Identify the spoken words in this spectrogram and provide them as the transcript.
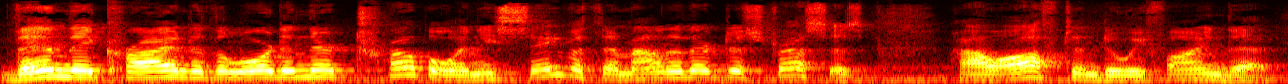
Then they cry unto the Lord in their trouble, and he saveth them out of their distresses. How often do we find that?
